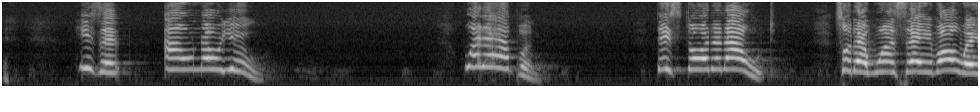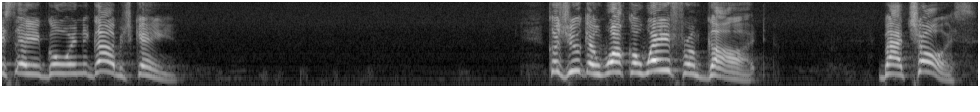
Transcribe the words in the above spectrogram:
He said, I don't know you. What happened? They started out. So that one saved, always saved, go in the garbage can. Because you can walk away from God by choice.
